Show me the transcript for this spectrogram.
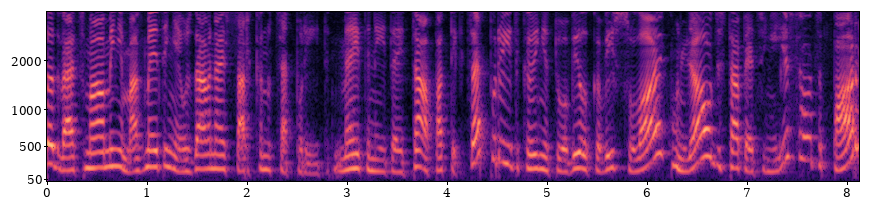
tad vecmāmiņa mazmeitiņai uzdāvināja sarkanu cepurīti. Meitenītei tā patika cepurīte, ka viņa to vilka visu laiku, un ļaudis tāpēc viņu iesauca par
